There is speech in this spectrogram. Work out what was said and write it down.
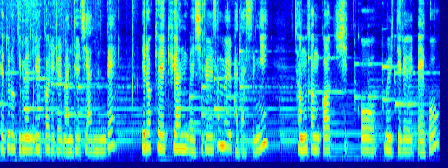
되도록이면 일거리를 만들지 않는데 이렇게 귀한 매실을 선물 받았으니 정성껏 씻고 물기를 빼고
